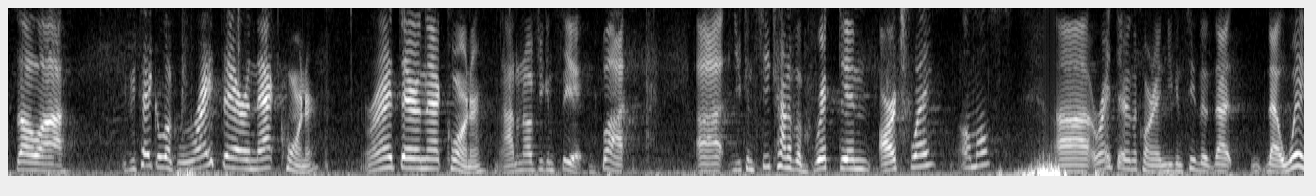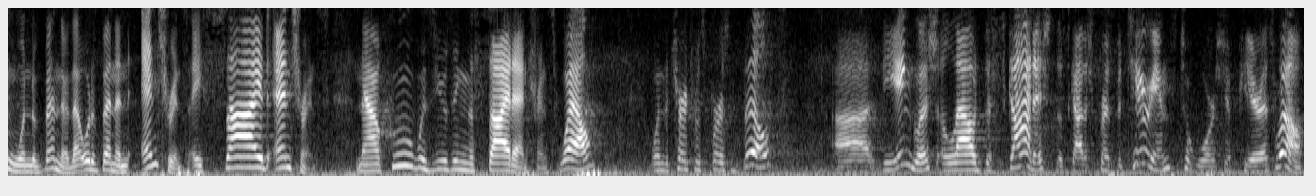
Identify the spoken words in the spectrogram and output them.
So uh, if you take a look right there in that corner, right there in that corner, I don't know if you can see it, but uh, you can see kind of a bricked in archway almost. Uh, right there in the corner, and you can see that, that that wing wouldn't have been there. That would have been an entrance, a side entrance. Now, who was using the side entrance? Well, when the church was first built, uh, the English allowed the Scottish, the Scottish Presbyterians, to worship here as well.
